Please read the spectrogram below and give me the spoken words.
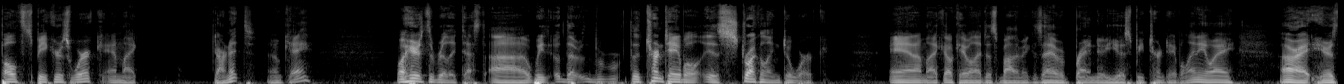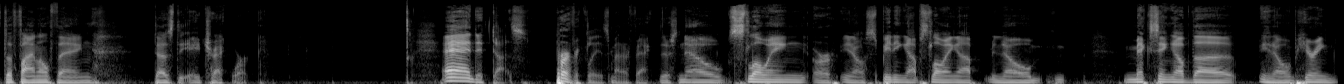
Both speakers work. And I'm like, darn it, okay. Well, here's the really test. Uh, we the the turntable is struggling to work, and I'm like, okay, well that doesn't bother me because I have a brand new USB turntable anyway. All right, here's the final thing. Does the eight track work? And it does perfectly, as a matter of fact. There's no slowing or, you know, speeding up, slowing up, you know, m- mixing of the, you know, hearing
